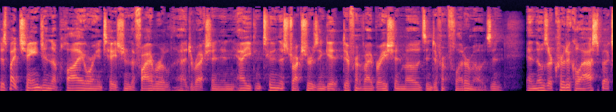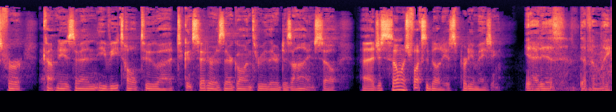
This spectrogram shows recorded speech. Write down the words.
just by changing the ply orientation, the fiber uh, direction and how you can tune the structures and get different vibration modes and different flutter modes. And and those are critical aspects for companies and eVTOL to uh, to consider as they're going through their design. So uh, just so much flexibility. It's pretty amazing. Yeah, it is definitely.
